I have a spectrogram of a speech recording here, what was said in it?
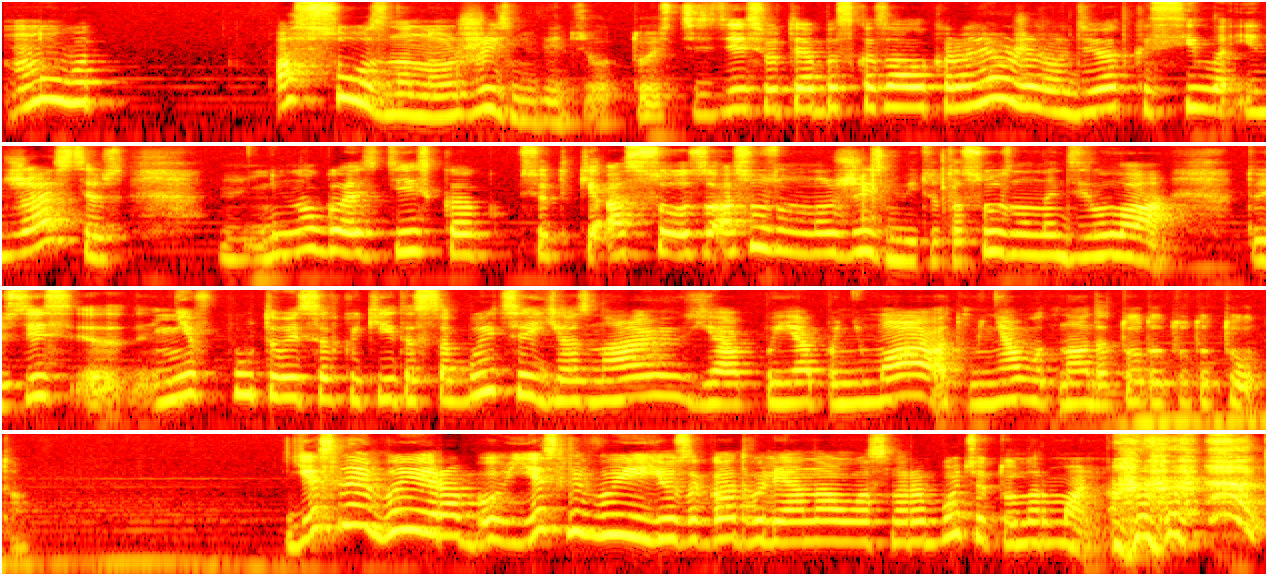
ну вот осознанную жизнь ведет. То есть здесь вот я бы сказала королева жезлов, девятка сила и джастис, немного здесь как все-таки осоз осознанную жизнь ведет, осознанно дела. То есть здесь э, не впутывается в какие-то события, я знаю, я, я понимаю, от меня вот надо то-то, то-то, то-то. Если вы, если вы ее загадывали, и она у вас на работе, то нормально.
